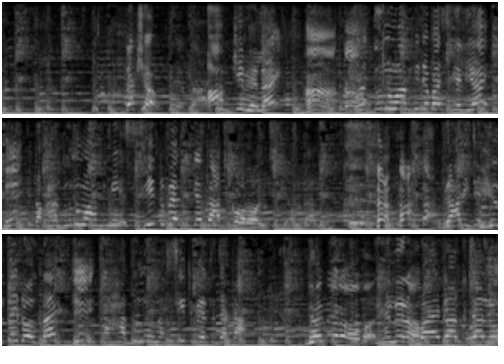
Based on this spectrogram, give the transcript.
देखियो आपकी भेलै? हाँ कहाँ। दुनू आदमी जे बैस गेलियै हम्म। तहां दुनू आदमी सीट बेल्ट के काज कर रहल छी हमरा ले गाड़ी जे हिलते डोलते जी। तहां दुनू हमरा सीट बेल्ट जका धने रहबै। धने रहबै। बैठक चलू।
